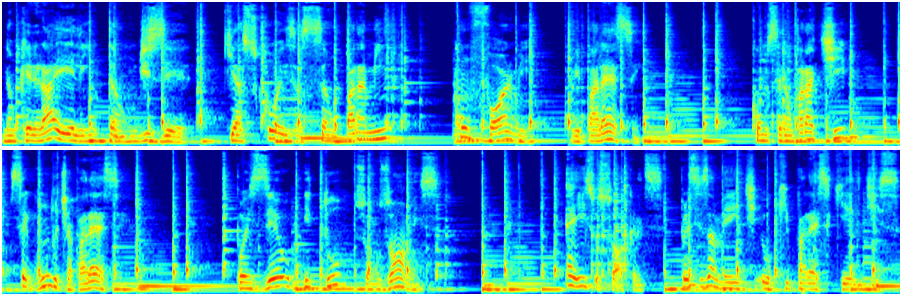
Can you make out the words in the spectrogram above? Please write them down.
Não quererá ele, então, dizer que as coisas são para mim conforme me parecem, como serão para ti, segundo te aparecem? Pois eu e tu somos homens. É isso, Sócrates, precisamente o que parece que ele diz.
